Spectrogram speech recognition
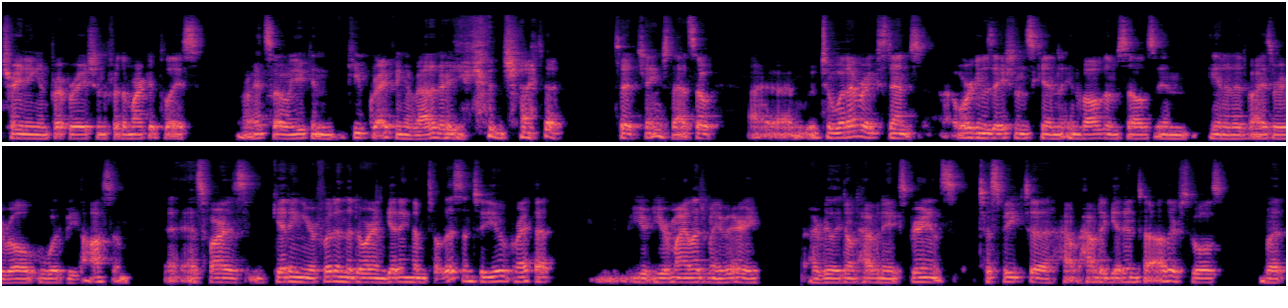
training and preparation for the marketplace, right? So you can keep griping about it, or you can try to to change that. So Um, to whatever extent organizations can involve themselves in in an advisory role would be awesome. As far as getting your foot in the door and getting them to listen to you, right? That your, your mileage may vary. I really don't have any experience to speak to how, how to get into other schools, but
